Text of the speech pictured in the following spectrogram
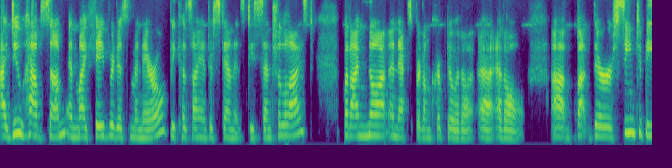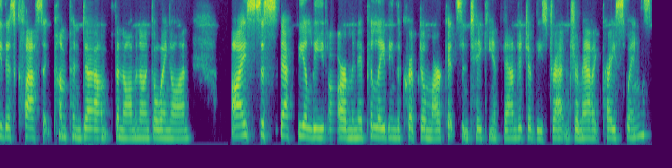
I do have some, and my favorite is Monero because I understand it's decentralized, but I'm not an expert on crypto at all. Uh, at all. Uh, but there seemed to be this classic pump and dump phenomenon going on. I suspect the elite are manipulating the crypto markets and taking advantage of these dra- dramatic price swings.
